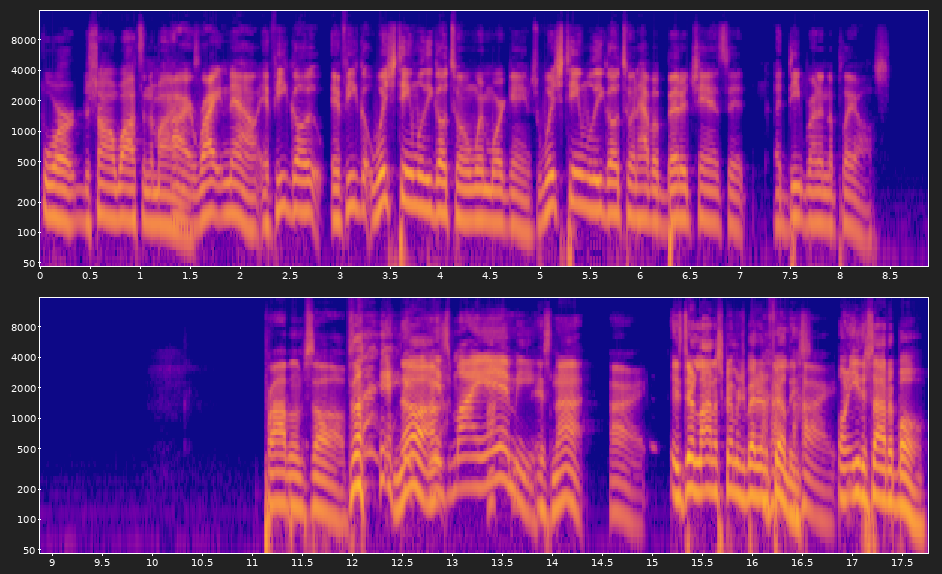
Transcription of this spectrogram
for Deshaun Watson than mine. All right, right now, if he go, if he go, which team will he go to and win more games? Which team will he go to and have a better chance at a deep run in the playoffs? Problem solved. No, I- it's Miami. It's not. all right, Is their line of scrimmage better than right. on either side of the ball?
